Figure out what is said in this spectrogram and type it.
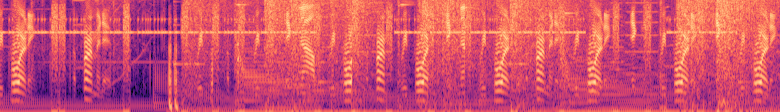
Reporting. Affirmative. Report. Re- acknowledge. Report. Affirm. Report. Igno- report. Affirmative. Reporting. Ig- reporting. Ig- reporting.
